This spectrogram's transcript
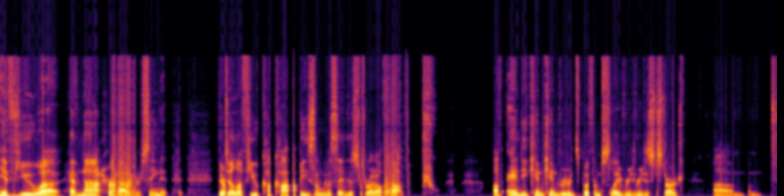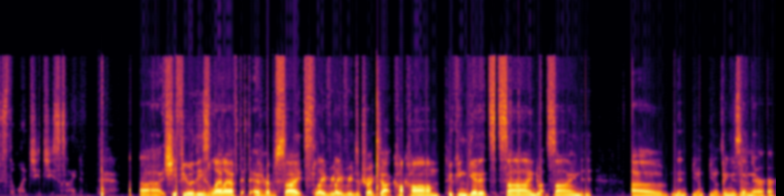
if you uh, have not heard about it or seen it, there are still a few co- copies. I'm going to say this right off the top of Andy Ken- Kindred's book from slavery to start. Um, this is the one she, she signed. Uh, she a few of these left at her website, slavery. You can get it signed, not signed. Uh, you know, you know, thing is in there.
